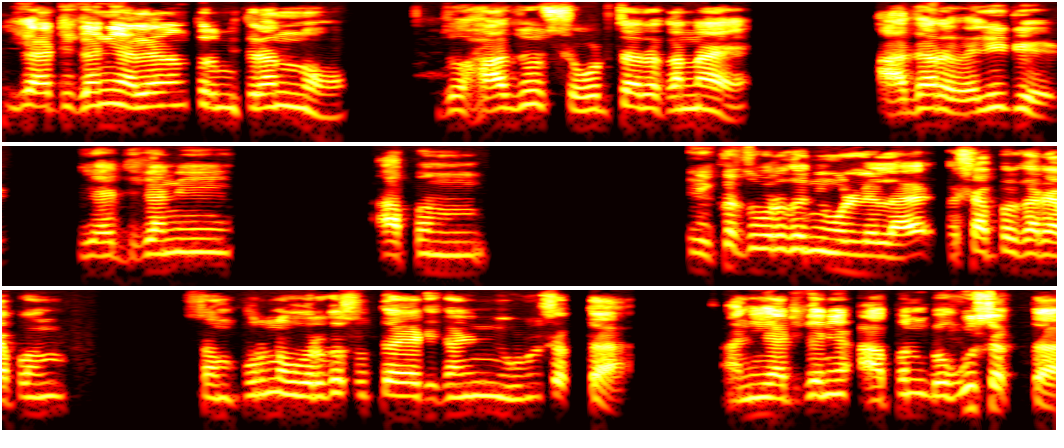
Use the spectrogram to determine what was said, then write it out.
या ठिकाणी आल्यानंतर मित्रांनो जो हा जो शेवटचा रकाना आहे आधार व्हॅलिडेट या ठिकाणी आपण एकच वर्ग निवडलेला आहे. अशा प्रकारे आपण संपूर्ण वर्ग सुद्धा या ठिकाणी निवडू शकता. आणि या ठिकाणी आपण बघू शकता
